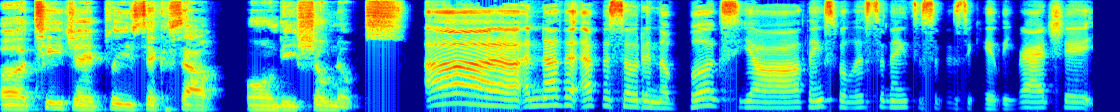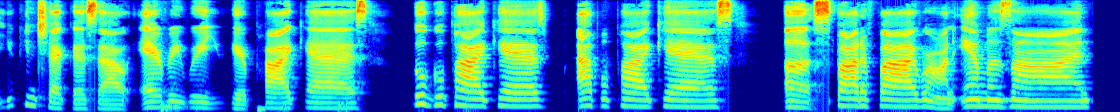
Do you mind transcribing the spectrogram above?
Uh, TJ, please take us out on the show notes. Ah, another episode in the books, y'all. Thanks for listening to Sophisticatedly Ratchet. You can check us out everywhere you hear podcasts, Google Podcasts, Apple Podcasts, uh, Spotify. We're on Amazon.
